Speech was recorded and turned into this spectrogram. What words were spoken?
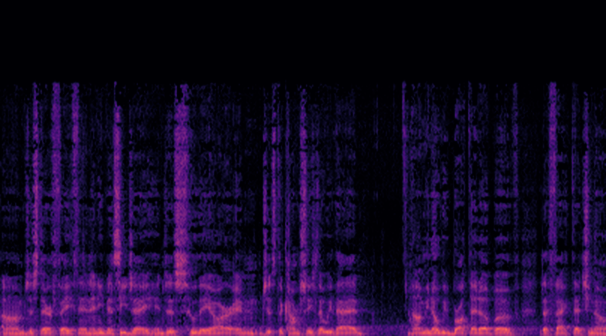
um, just their faith and, and even CJ and just who they are and just the conversations that we've had. Um, you know, we brought that up of the fact that, you know,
